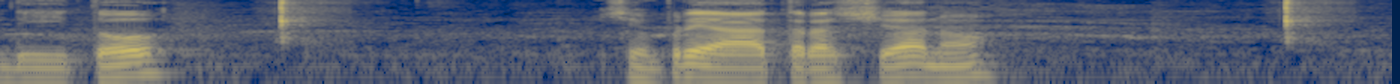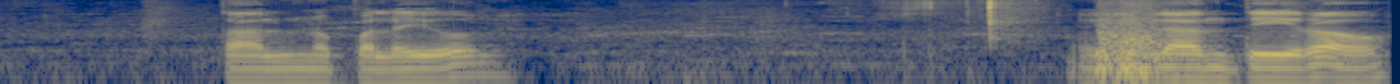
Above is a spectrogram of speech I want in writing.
dito. Siyempre, atras siya, no? Talo na pala yun. Yung lantira, oh.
